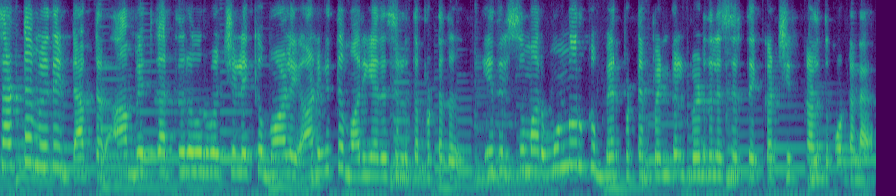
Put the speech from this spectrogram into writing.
சட்டமேதை டாக்டர் அம்பேத்கர் திருவுருவச் சிலைக்கு மாலை அணிவித்து மரியாதை செலுத்தப்பட்டது. இதில் சுமார் முன்னூறுக்கும் மேற்பட்ட பெண்கள் விடுதலை சிறுத்தை கட்சியில் கலந்து கொண்டனர்.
